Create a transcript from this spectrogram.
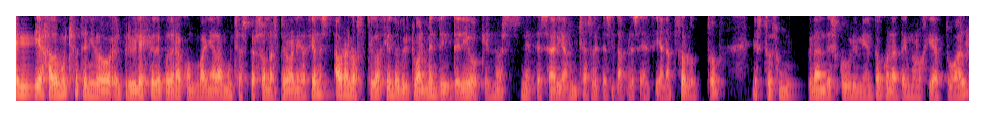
He viajado mucho, he tenido el privilegio de poder acompañar a muchas personas y organizaciones. Ahora lo sigo haciendo virtualmente y te digo que no es necesaria muchas veces la presencia en absoluto. Esto es un gran descubrimiento con la tecnología actual,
